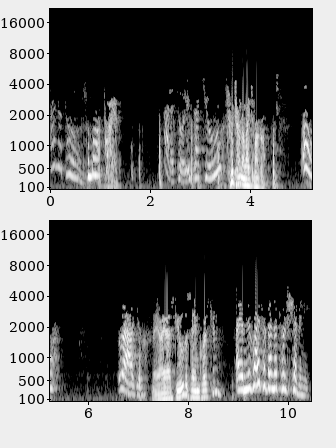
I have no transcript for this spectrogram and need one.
Anatole? Lamont. Quiet. Anatole, is that you? Switch on the lights, Margot. Oh. Who are you? May I ask you the same question? I am the wife of Anatole Chevenik.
